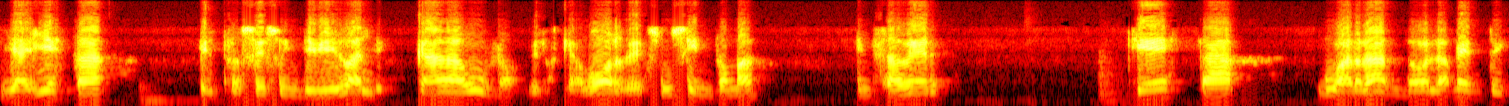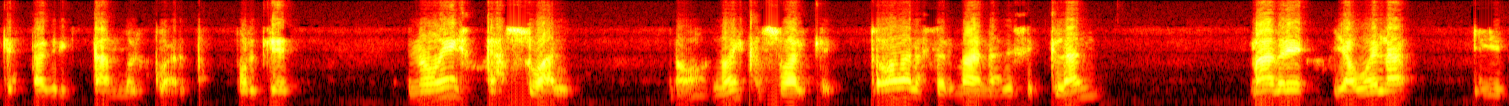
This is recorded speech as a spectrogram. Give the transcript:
Y ahí está el proceso individual de cada uno de los que aborde su síntoma en saber qué está guardando la mente y qué está gritando el cuerpo. Porque no es casual, ¿no? No es casual que todas las hermanas de ese clan, madre y abuela y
